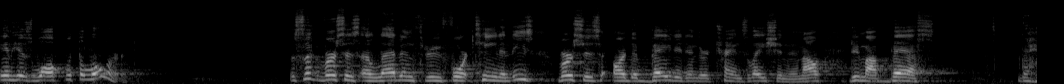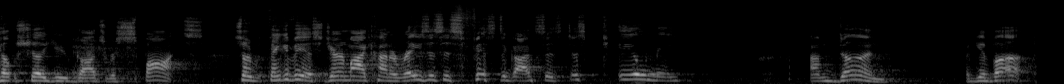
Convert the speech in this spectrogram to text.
in his walk with the Lord. Let's look at verses 11 through 14. And these verses are debated in their translation, and I'll do my best to help show you God's response. So think of this Jeremiah kind of raises his fist to God and says, Just kill me. I'm done. I give up.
